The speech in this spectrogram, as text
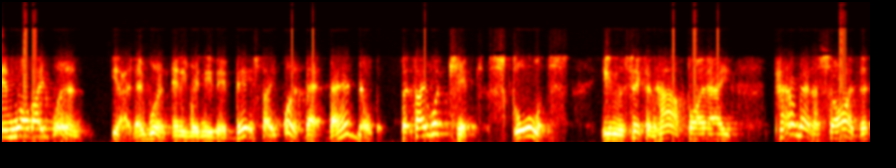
and while they weren't you know, they weren't anywhere near their best. They weren't that bad, Melbourne, but they were kept scoreless in the second half by a Parramatta side that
